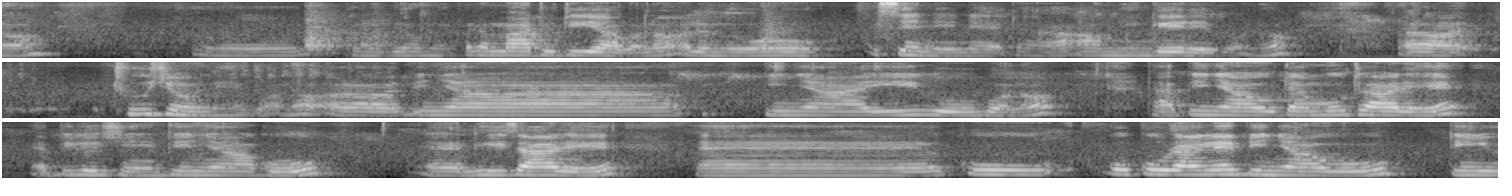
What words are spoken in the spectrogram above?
နော်ဟိုဘယ်လိုပြောမလဲပထမဒုတိယပေါ့နော်အဲ့လိုမျိုးအဆင့်နေနဲ့ဒါအောင်မြင်ခဲ့တယ်ပေါ့နော်အဲ့တော့ ထူးချွန်တယ်ပေါ့နော်အဲ့တော့ပညာပညာရေးကိုပေါ့နော်ဒါပညာကိုတန်ဖိုးထားတယ်အဲပြီးလို့ရှိရင်ပညာကိုအဲလေးစားတယ်အဲကိုကိုကိုယ်တိုင်လည်းပညာကိုတင်ယူ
